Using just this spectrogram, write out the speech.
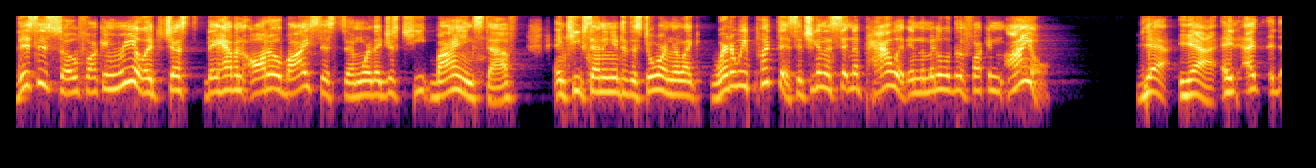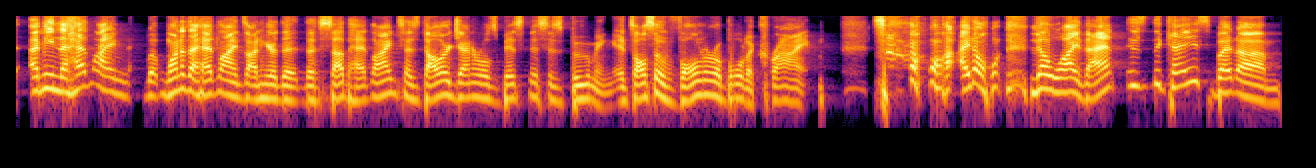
this is so fucking real. It's just they have an auto buy system where they just keep buying stuff and keep sending it to the store. And they're like, where do we put this? It's to sit in a pallet in the middle of the fucking aisle. Yeah, yeah. It, I, it, I mean, the headline, but one of the headlines on here, the the sub headline says Dollar General's business is booming. It's also vulnerable to crime. So I don't know why that is the case, but um,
